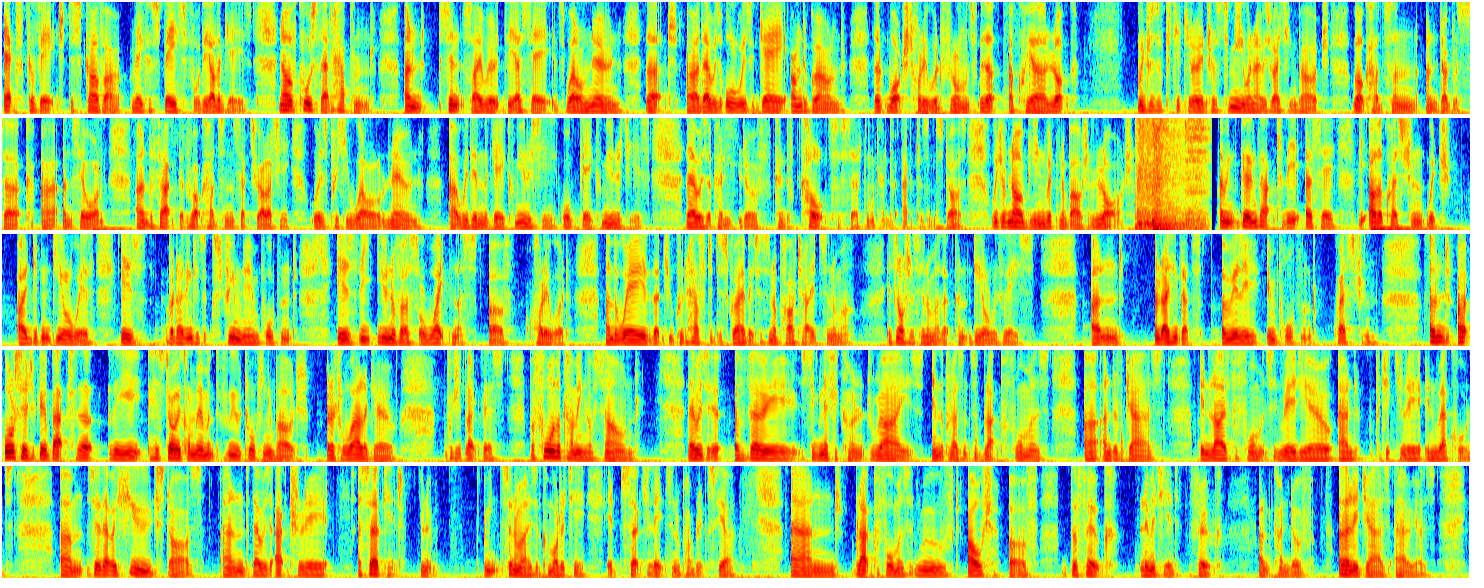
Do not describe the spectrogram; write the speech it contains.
excavate, discover, make a space for the other gaze. Now, of course, that happened. And since I wrote the essay, it's well known that uh, there was always a gay underground that watched Hollywood films with a, a queer look, which was of particular interest to me when I was writing about Rock Hudson and Douglas Sirk uh, and so on, and the fact that Rock Hudson's sexuality was pretty well known uh, within the gay community or gay communities. There was a kind of kind of cults of certain kind of actors and stars, which have now been written about a lot. I mean, going back to the essay, the other question which I didn't deal with is, but I think is extremely important, is the universal whiteness of Hollywood and the way that you could have to describe it as an apartheid cinema. It's not a cinema that can deal with race. And, and I think that's a really important question. And uh, also to go back to the, the historical moment that we were talking about a little while ago, put it like this before the coming of sound, there was a, a, very significant rise in the presence of black performers uh, and of jazz in live performance in radio and particularly in records. Um, so there were huge stars, and there was actually a circuit. You know, I mean, cinema is a commodity; it circulates in a public sphere, and black performers had moved out of the folk, limited folk, and kind of early jazz areas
